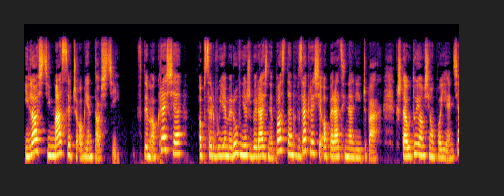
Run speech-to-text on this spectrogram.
ilości, masy czy objętości. W tym okresie Obserwujemy również wyraźny postęp w zakresie operacji na liczbach. Kształtują się pojęcia,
